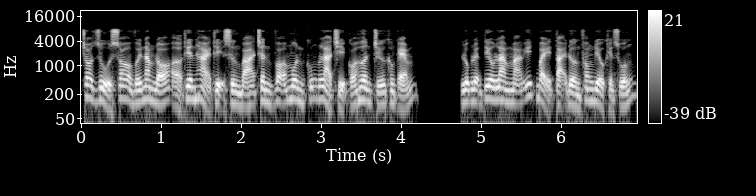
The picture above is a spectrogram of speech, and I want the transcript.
cho dù so với năm đó ở thiên hải thị xương bá chân võ môn cũng là chỉ có hơn chứ không kém. Lục luyện tiêu lam mã ít bảy tại đường phong điều khiển xuống,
